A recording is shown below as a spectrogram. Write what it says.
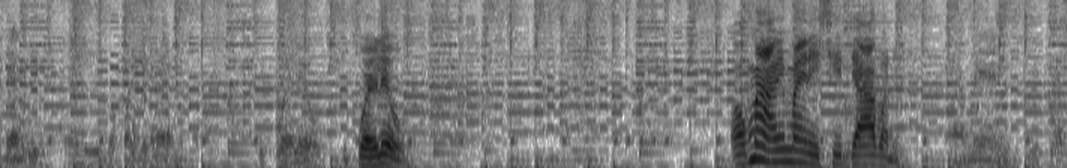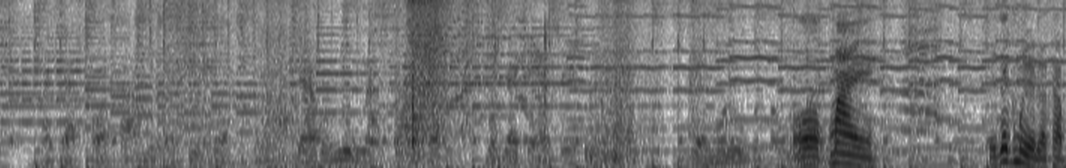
แค่ติดไอ้บ่ค่อยแข็งแรงนะครับติดป่วยเร็วป่วยเร็ว ออกมาใหม่ๆนี่ฉีดยาบ่นี่อ่าแม่นี่ฉีดครับหลังจากคลอดสามหมื่นฉีดด้วยยาบำรุงร่างกายครับหมดยาแก้อักเสบเกิดมดลูกเป็นสองออกใหม่เดี๋ยวจักมือแล้วครับ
